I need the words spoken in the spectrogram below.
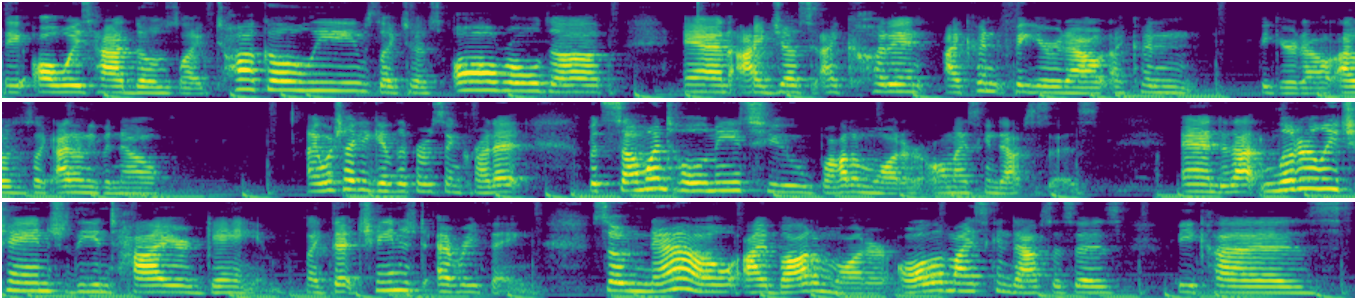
they always had those like taco leaves, like just all rolled up. And I just, I couldn't, I couldn't figure it out. I couldn't figure it out. I was just like, I don't even know. I wish I could give the person credit, but someone told me to bottom water all my scindapsuses. And that literally changed the entire game. Like that changed everything. So now I bottom water all of my scindapsuses because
